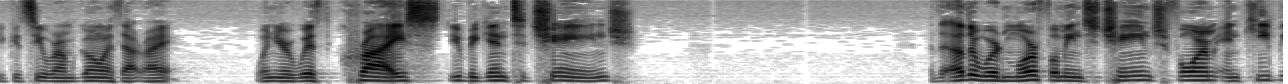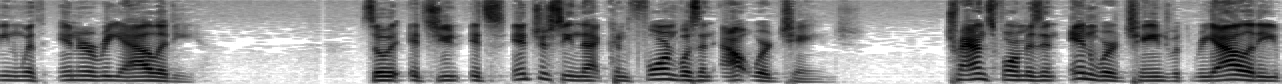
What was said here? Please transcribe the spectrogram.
You can see where I'm going with that, right? When you're with Christ, you begin to change. The other word, morpho, means change form in keeping with inner reality. So it's, it's interesting that conformed was an outward change. Transform is an inward change with reality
